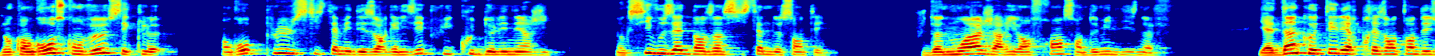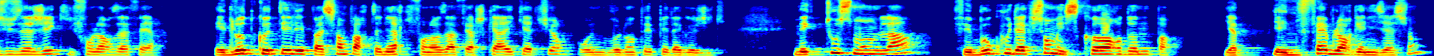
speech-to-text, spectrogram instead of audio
Donc en gros, ce qu'on veut, c'est que en gros, plus le système est désorganisé, plus il coûte de l'énergie. Donc si vous êtes dans un système de santé, je donne moi, j'arrive en France en 2019. Il y a d'un côté les représentants des usagers qui font leurs affaires et de l'autre côté les patients partenaires qui font leurs affaires. Je caricature pour une volonté pédagogique. Mais tout ce monde-là fait beaucoup d'actions mais ne se coordonne pas. Il y, a, une faible organisation.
